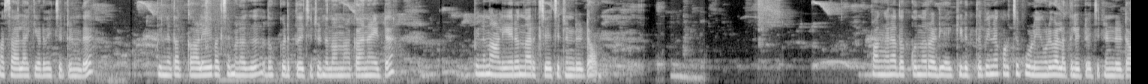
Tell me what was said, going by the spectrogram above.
മസാല ആക്കി അവിടെ വെച്ചിട്ടുണ്ട്. പിന്നെ തക്കാളി പച്ചമുളക് ഇതൊക്കെ എടുത്ത് വെച്ചിട്ടുണ്ട് നന്നാക്കാനായിട്ട്. പിന്നെ നാളികേരം ഒന്ന് അരച്ച് വെച്ചിട്ടുണ്ട് കേട്ടോ. അപ്പം അങ്ങനെ അതൊക്കെ ഒന്ന് റെഡിയാക്കി എടുത്ത് പിന്നെ കുറച്ച് പുളിയും കൂടി വെള്ളത്തിലിട്ട് വെച്ചിട്ടുണ്ട് കേട്ടോ.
